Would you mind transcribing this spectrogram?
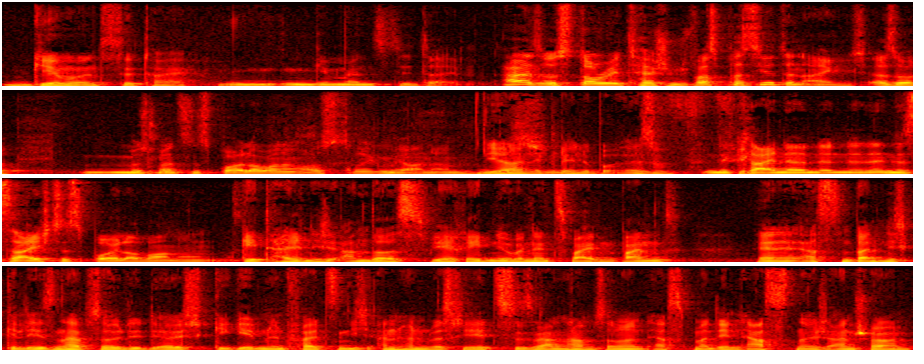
Gehen wir ins Detail. Gehen wir ins Detail. Also, storytechnisch, was passiert denn eigentlich? Also, müssen wir jetzt eine Spoilerwarnung ausdrücken? Ja, ne? Ja, eine kleine, also eine kleine, eine, eine seichte Spoilerwarnung. Geht halt nicht anders. Wir reden über den zweiten Band. Wer den ersten Band nicht gelesen hat, solltet ihr euch gegebenenfalls nicht anhören, was wir jetzt zu sagen haben, sondern erstmal den ersten euch anschauen.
